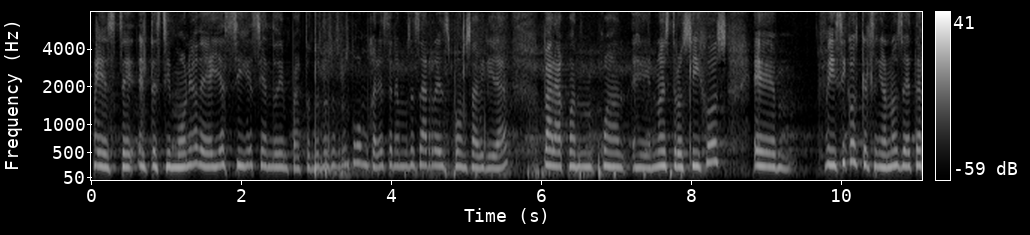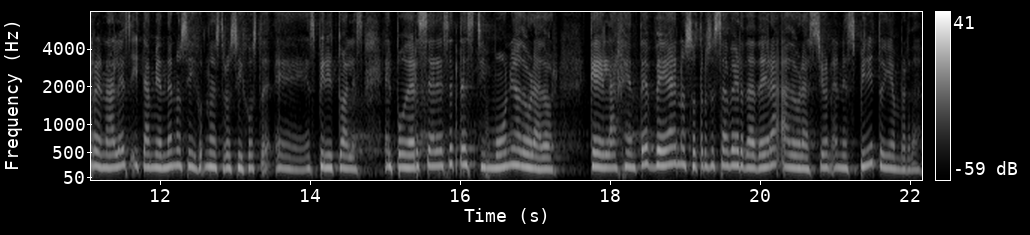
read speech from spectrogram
este, el testimonio de ellas sigue siendo de impacto. Entonces nosotros como mujeres tenemos esa responsabilidad para cuando, eh, nuestros hijos eh, físicos que el Señor nos dé terrenales y también de nuestros hijos eh, espirituales, el poder ser ese testimonio adorador, que la gente vea en nosotros esa verdadera adoración en espíritu y en verdad.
